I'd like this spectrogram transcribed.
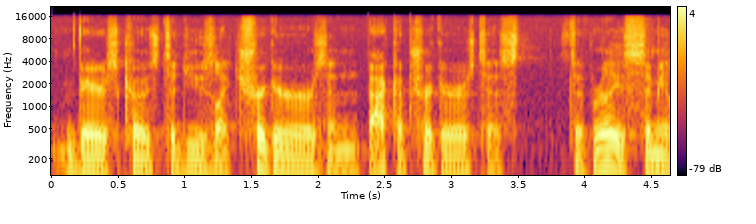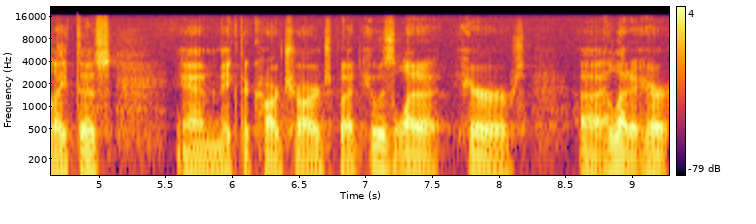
various codes to use like triggers and backup triggers to to really simulate this and make the car charge. But it was a lot of errors uh, a lot of error,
